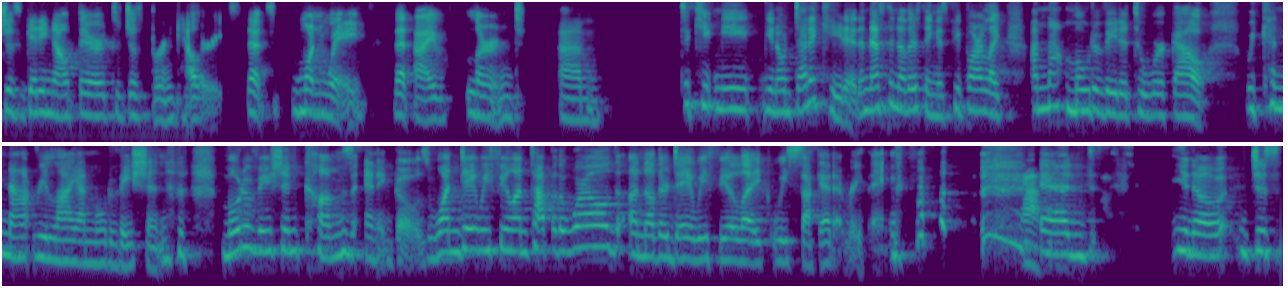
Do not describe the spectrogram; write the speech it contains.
just getting out there to just burn calories. That's one way that I've learned um, to keep me you know dedicated. And that's another thing is people are like i'm not motivated to work out. We cannot rely on motivation. Motivation comes and it goes. One day we feel on top of the world another day we feel like we suck at everything. Yeah. and you know just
